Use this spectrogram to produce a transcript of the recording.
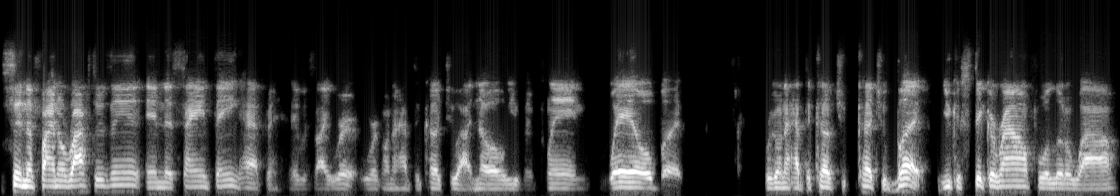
send the final rosters in, and the same thing happened. It was like we're we're gonna have to cut you. I know you've been playing well, but we're gonna have to cut you cut you. But you can stick around for a little while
